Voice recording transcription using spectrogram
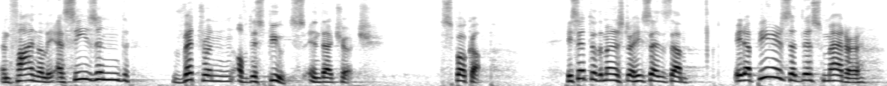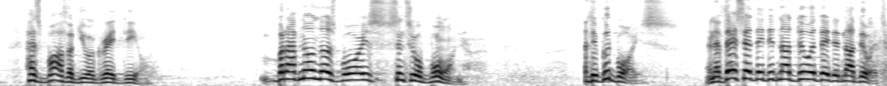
And finally, a seasoned veteran of disputes in that church spoke up. He said to the minister, he says, um, It appears that this matter has bothered you a great deal. But I've known those boys since they were born. And they're good boys. And if they said they did not do it, they did not do it.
